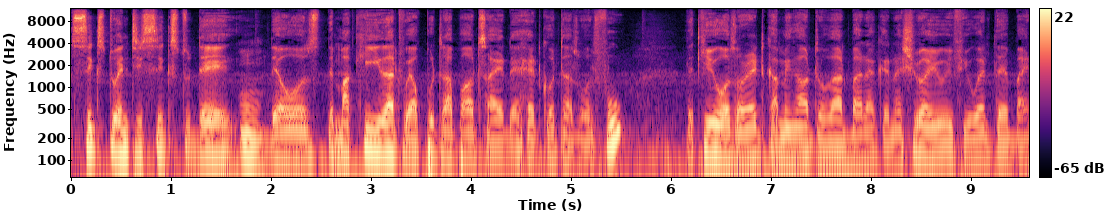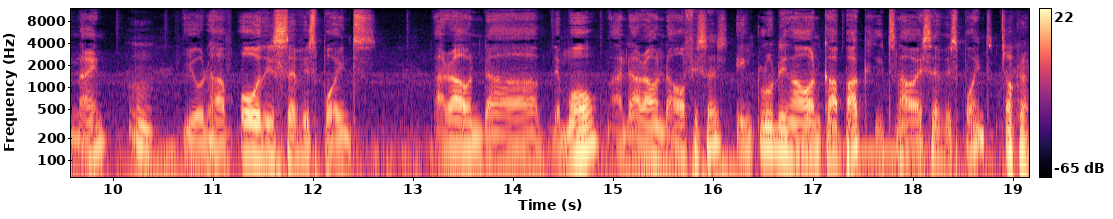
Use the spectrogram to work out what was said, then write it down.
six twenty six today. Mm. There was the marquee that we have put up outside the headquarters was full. The queue was already coming out of that, but I can assure you, if you went there by nine, mm. you would have all these service points around uh, the mall and around our offices, including our own car park. It's now a service point. Okay.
